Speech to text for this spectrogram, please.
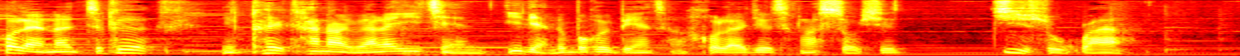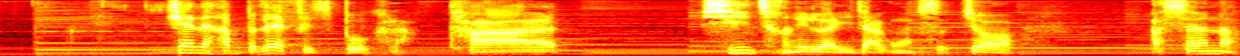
后来呢，这个你可以看到，原来一点一点都不会编程，后来就成了首席技术官。现在他不在 Facebook 了，他新成立了一家公司，叫阿森纳。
